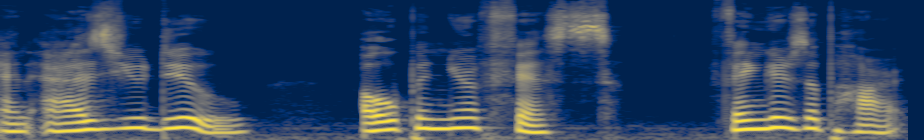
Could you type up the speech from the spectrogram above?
and as you do, open your fists, fingers apart,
